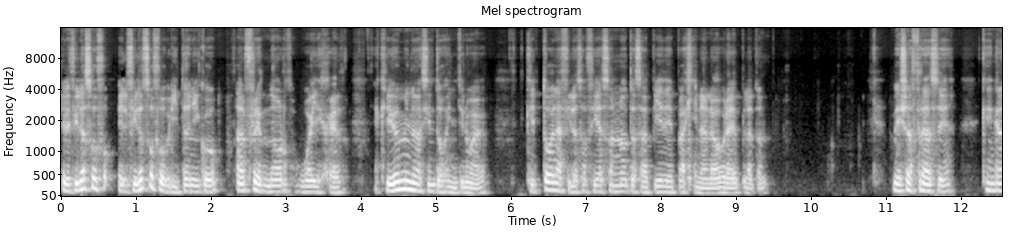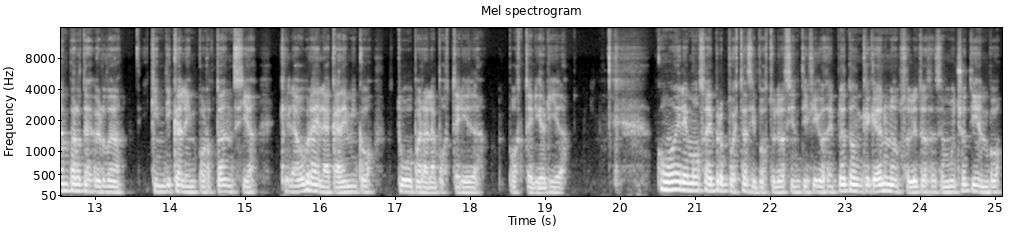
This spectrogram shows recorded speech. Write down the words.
El filósofo, el filósofo británico Alfred North Whitehead escribió en 1929 que toda la filosofía son notas a pie de página a la obra de Platón. Bella frase que en gran parte es verdad y que indica la importancia que la obra del académico tuvo para la posterioridad. Como veremos, hay propuestas y postulados científicos de Platón que quedaron obsoletos hace mucho tiempo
